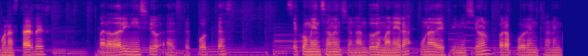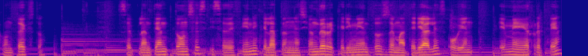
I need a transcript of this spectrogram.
Buenas tardes. Para dar inicio a este podcast, se comienza mencionando de manera una definición para poder entrar en contexto. Se plantea entonces y se define que la planeación de requerimientos de materiales o bien MRP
